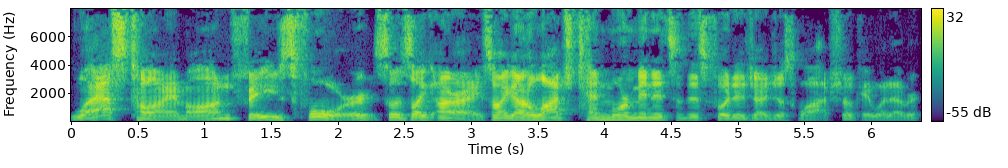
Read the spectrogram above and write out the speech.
last time on phase four. So it's like, all right, so I got to watch 10 more minutes of this footage I just watched. Okay, whatever.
